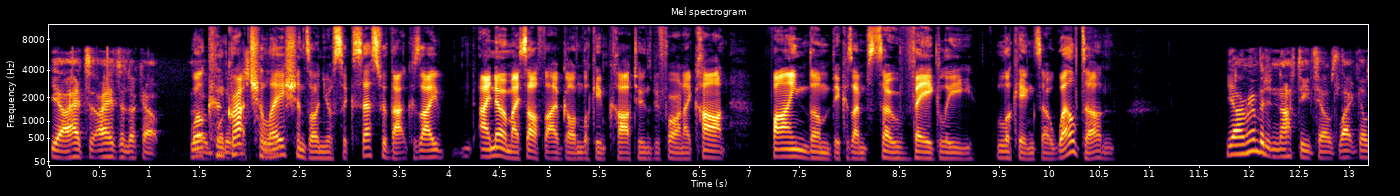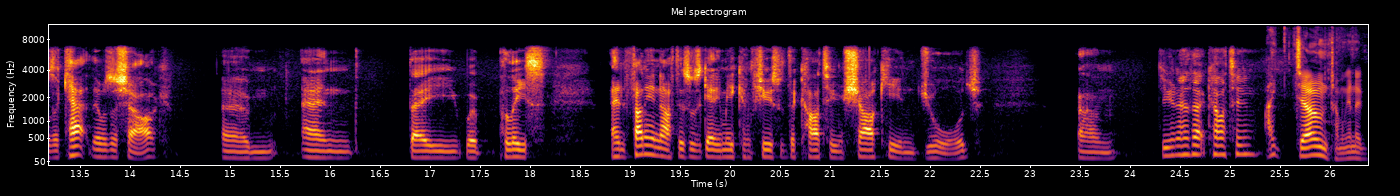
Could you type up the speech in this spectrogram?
yeah, I had to I had to look up. Well, congratulations on your success with that because I I know myself that I've gone looking for cartoons before and I can't find them because I'm so vaguely looking. So well done. Yeah, I remembered enough details. Like there was a cat, there was a shark, um, and they were police. And funny enough, this was getting me confused with the cartoon Sharky and George. Um, do you know that cartoon? I don't. I'm going to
